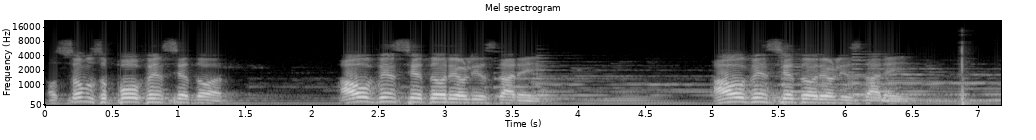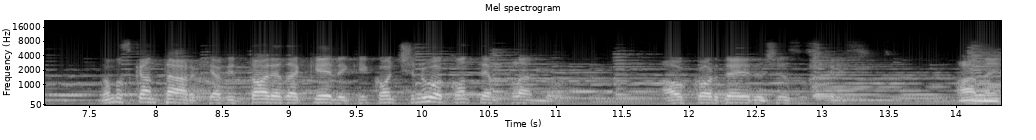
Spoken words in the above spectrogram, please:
Nós somos o povo vencedor. Ao vencedor eu lhes darei. Ao vencedor eu lhes darei. Vamos cantar que a vitória daquele que continua contemplando ao Cordeiro Jesus Cristo. Amém.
